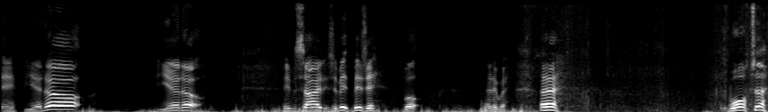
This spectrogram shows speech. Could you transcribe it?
If you know you know. Inside it's a bit busy, but anyway. Uh, water,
